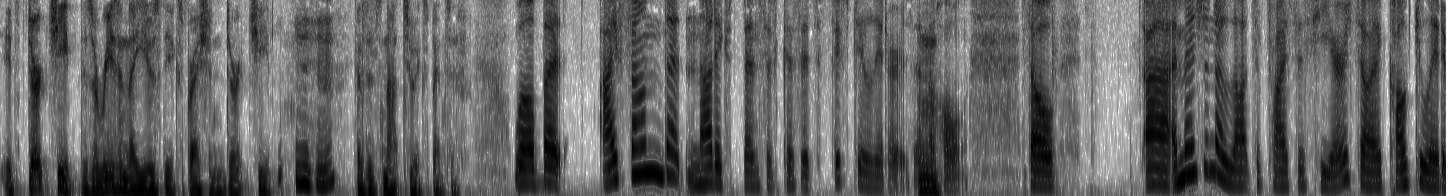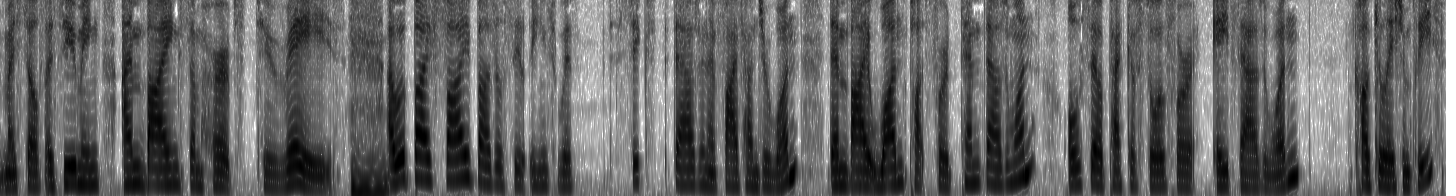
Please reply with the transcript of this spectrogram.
it's dirt cheap. There's a reason they use the expression dirt cheap. Because it's not too expensive. Well, but I found that not expensive because it's 50 liters as a whole. So uh, I mentioned a lot of prices here, so I calculated myself, assuming I'm buying some herbs to raise. I would buy five basil seedlings with 6,500 won, then buy one pot for 10,000 won, also a pack of soil for 8,000 won. Calculation, please.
